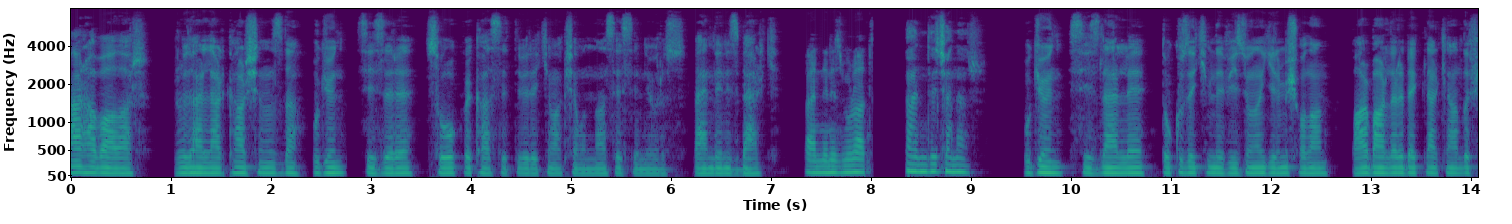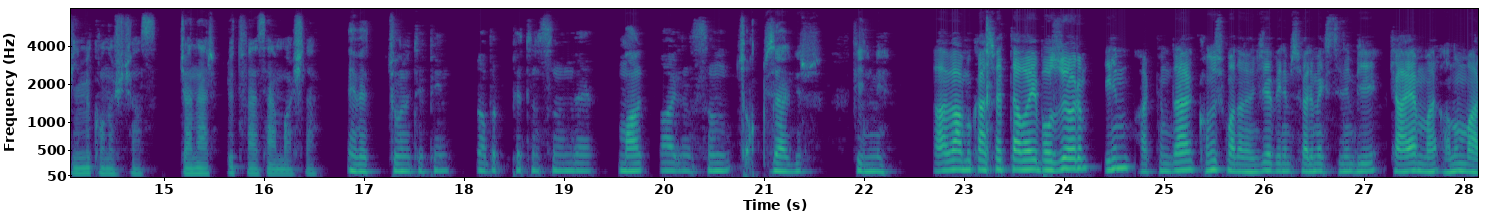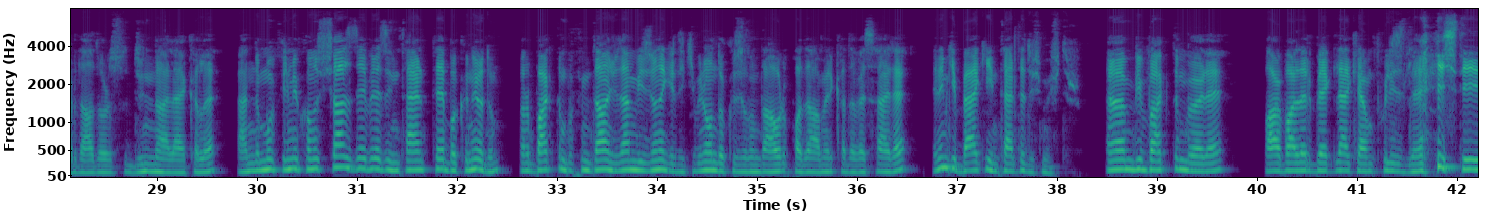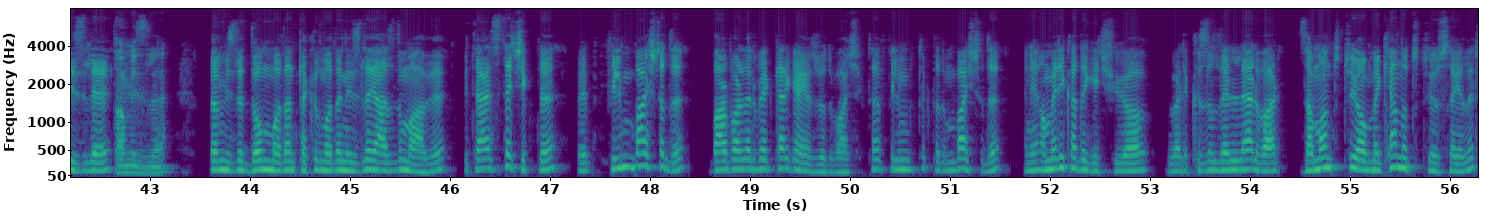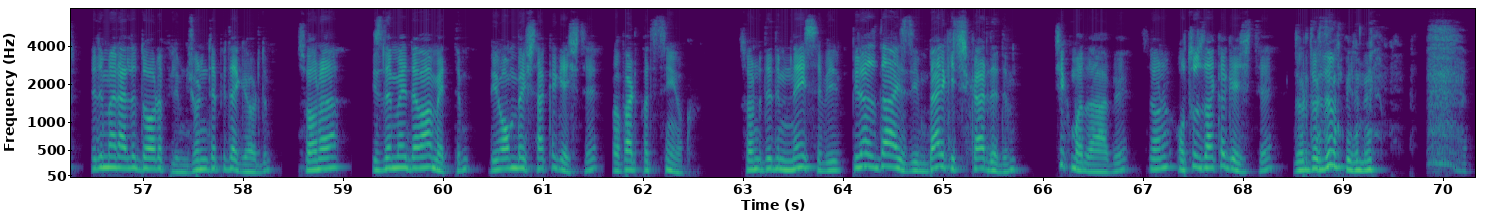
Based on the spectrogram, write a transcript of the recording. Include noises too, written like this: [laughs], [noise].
Merhabalar. Rüderler karşınızda. Bugün sizlere soğuk ve kasvetli bir Ekim akşamından sesleniyoruz. Ben Deniz Berk. Bendeniz Murat. Ben de Caner. Bugün sizlerle 9 Ekim'de vizyona girmiş olan Barbarları Beklerken adlı filmi konuşacağız. Caner, lütfen sen başla. Evet, Johnny Depp'in, Robert Pattinson'ın ve Mark Rylance'ın çok güzel bir filmi. Abi ben bu kasvetli havayı bozuyorum. Film hakkında konuşmadan önce benim söylemek istediğim bir hikayem var. Anım var daha doğrusu dünle alakalı. Ben de bu filmi konuşacağız diye biraz internette bakınıyordum. Sonra baktım bu film daha önceden vizyona girdi. 2019 yılında Avrupa'da, Amerika'da vesaire. Dedim ki belki internete düşmüştür. Hemen bir baktım böyle. Barbarları beklerken full izle, [laughs] HD izle. Tam izle. Tam izle donmadan takılmadan izle yazdım abi. Bir tane site çıktı ve film başladı. Barbarları beklerken yazıyordu başlıkta. Film tıkladım başladı. Hani Amerika'da geçiyor. Böyle Kızılderililer var. Zaman tutuyor, mekan da tutuyor sayılır. Dedim herhalde doğru film. Johnny Depp'i de gördüm. Sonra izlemeye devam ettim. Bir 15 dakika geçti. Robert Pattinson yok. Sonra dedim neyse bir biraz daha izleyeyim. Belki çıkar dedim. Çıkmadı abi. Sonra 30 dakika geçti. Durdurdum [laughs] filmi.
